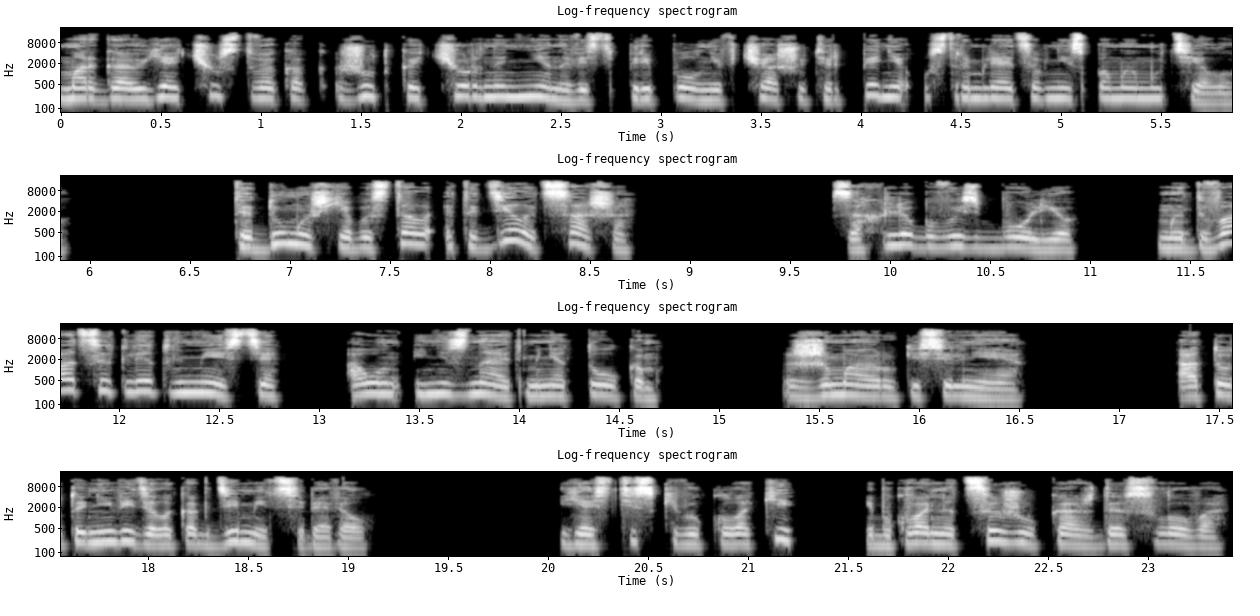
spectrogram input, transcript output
Моргаю я, чувствуя, как жуткая черная ненависть, переполнив чашу терпения, устремляется вниз по моему телу. Ты думаешь, я бы стала это делать, Саша? Захлебываюсь болью. Мы двадцать лет вместе, а он и не знает меня толком. Сжимаю руки сильнее. А то ты не видела, как Демид себя вел. Я стискиваю кулаки и буквально цежу каждое слово.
